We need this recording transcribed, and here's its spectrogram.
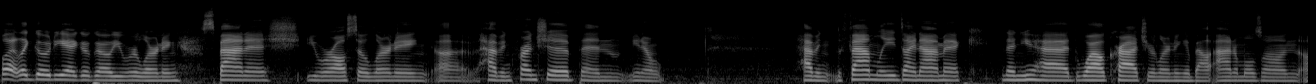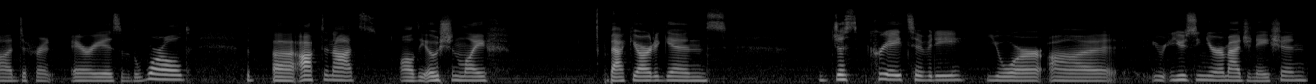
But like Go Diego Go, you were learning Spanish. You were also learning uh, having friendship and you know having the family dynamic. Then you had Wild Kratts. You're learning about animals on uh, different areas of the world the uh, octonauts, all the ocean life, backyardigans, just creativity. Your uh, you're using your imagination,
